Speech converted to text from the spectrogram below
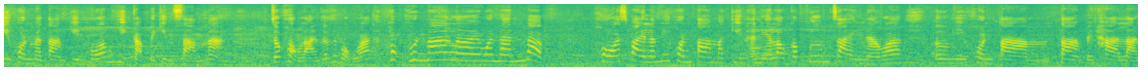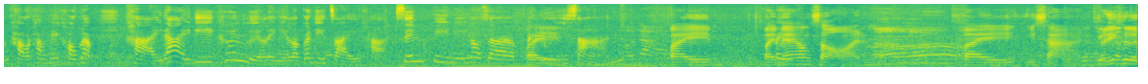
มีคนมาตามกินเพราะว่าบางทีกลับไปกินซ้ำอะเจ้าของร้านก็จะบอกว่าขอบคุณมากเลยวันนั้นแบบ โพสต์ไปแล้วมีคนตามมากิน อันเนี้ยเราก็ปลื้มใจนะว่าเออมีคนตามตามไปทานร้านเขาทำให้เขาแบบขายได้ดีขึ้นหรืออะไรเงี้ยเราก็ดีใจค่ะ สิ้นปีนี้เราจะไปไปดูอีสาน ไปไปแม่ห้องสอน ไปอีสานอันนี้คือ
